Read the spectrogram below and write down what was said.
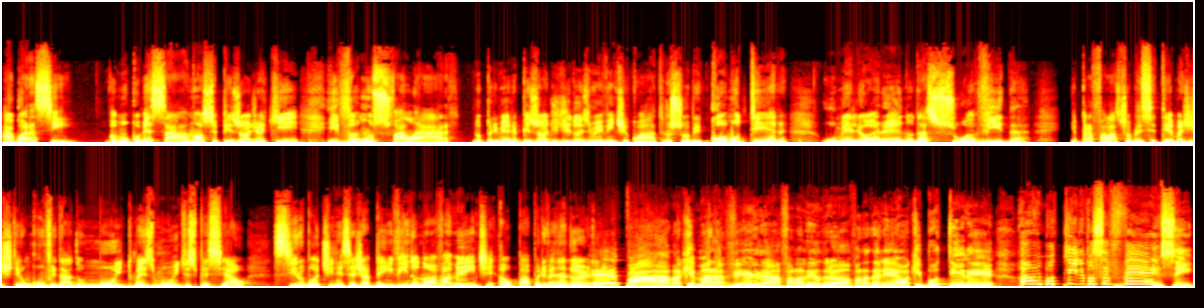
Agora sim, vamos começar nosso episódio aqui e vamos falar no primeiro episódio de 2024 sobre como ter o melhor ano da sua vida. E para falar sobre esse tema, a gente tem um convidado muito, mas muito especial. Ciro Bottini, seja bem-vindo novamente ao Papo de Vendedor. Epa, que maravilha! Fala Leandrão, fala Daniel, aqui Bottini. Ai, Bottini, você veio! Sim,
